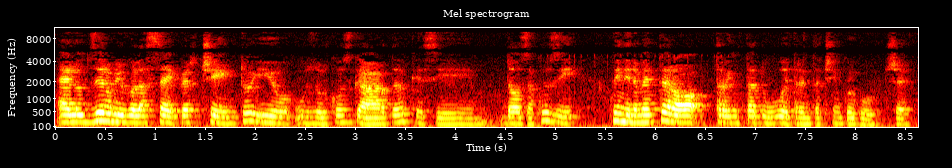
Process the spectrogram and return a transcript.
è lo 0,6%, io uso il Cosguard che si dosa così, quindi ne metterò 32-35 gocce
